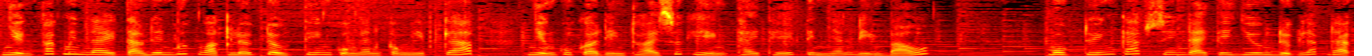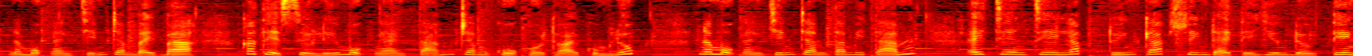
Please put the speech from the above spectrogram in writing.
Những phát minh này tạo nên bước ngoặt lớn đầu tiên của ngành công nghiệp cáp, những cuộc gọi điện thoại xuất hiện thay thế tin nhắn điện báo. Một tuyến cáp xuyên Đại Tây Dương được lắp đặt năm 1973, có thể xử lý 1.800 cuộc hội thoại cùng lúc. Năm 1988, AT&T lắp tuyến cáp xuyên Đại Tây Dương đầu tiên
